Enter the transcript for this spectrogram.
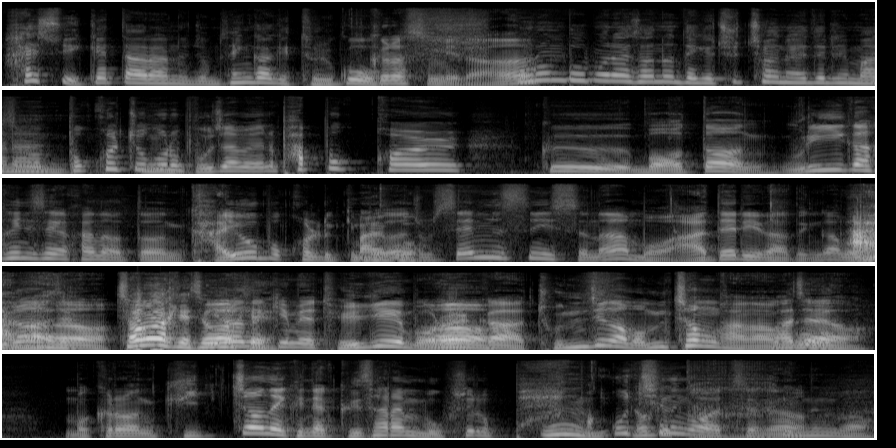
할 수 있겠다라는 좀 생각이 들고 그렇습니다. 그런 부분에서는 되게 추천해드릴 뭐 만한 보컬 쪽으로 음. 보자면 팝 보컬 그 뭐 어떤 우리가 흔히 생각하는 어떤 가요 보컬 느낌보다. 좀 샘 스미스나 뭐 아델이라든가 뭐 아, 이런 맞아요. 어, 정확해 이런 정확해 느낌의 되게 뭐랄까 존재감 엄청 강하고 맞아요. 뭐 그런 귓전에 그냥 그 사람의 목소리가 팍 음, 꽂히는 여기 것 같은 딱 어, 거.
